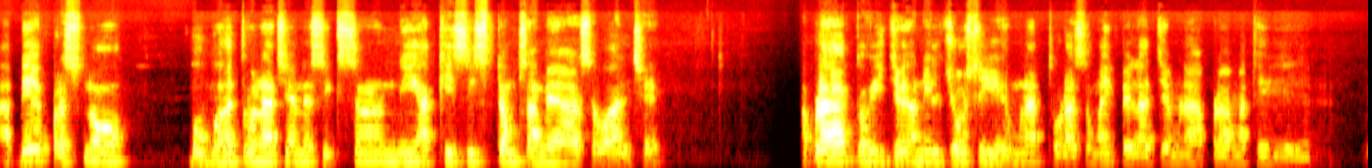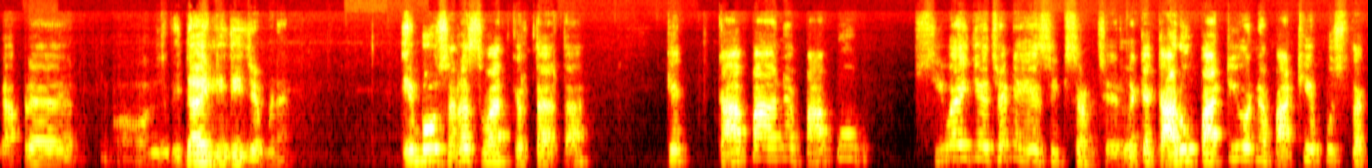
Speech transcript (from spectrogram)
આ બે પ્રશ્નો બહુ મહત્વના છે અને શિક્ષણની આખી સિસ્ટમ સામે આ સવાલ છે. આપણા કવિ અનિલ જોશી હમણાં થોડા સમય પહેલા જેમણે આપણામાંથી આપણે વિદાય લીધી જેમણે. એ બહુ સરસ વાત કરતા હતા કે કાપા અને પાપુ સિવાય જે છે ને એ શિક્ષણ છે. એટલે કે કાળું પાટિયું અને પાઠ્ય પુસ્તક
